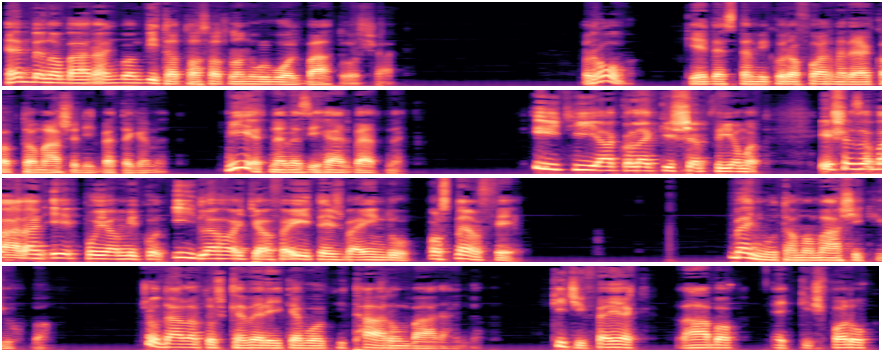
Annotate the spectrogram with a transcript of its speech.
Ebben a bárányban vitathatatlanul volt bátorság. Rob, kérdeztem, mikor a farmer elkapta a második betegemet. Miért nevezi Herbertnek? Így hívják a legkisebb fiamat, és ez a bárány épp olyan, mikor így lehajtja a fejét és beindul, azt nem fél. Benyúltam a másik lyukba. Csodálatos keveréke volt itt három báránynak. Kicsi fejek, lábak, egy kis farok,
